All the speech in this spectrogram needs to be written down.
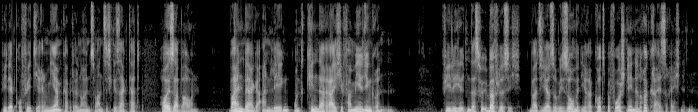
wie der Prophet Jeremia im Kapitel 29 gesagt hat, Häuser bauen, Weinberge anlegen und kinderreiche Familien gründen. Viele hielten das für überflüssig, weil sie ja sowieso mit ihrer kurz bevorstehenden Rückreise rechneten.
